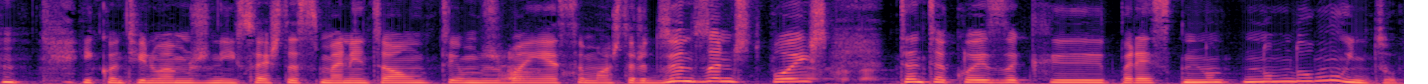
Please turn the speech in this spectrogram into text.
e continuamos nisso. Esta semana, então, temos é. bem essa mostra. 200 anos depois, é tanta coisa que parece que não, não mudou muito.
